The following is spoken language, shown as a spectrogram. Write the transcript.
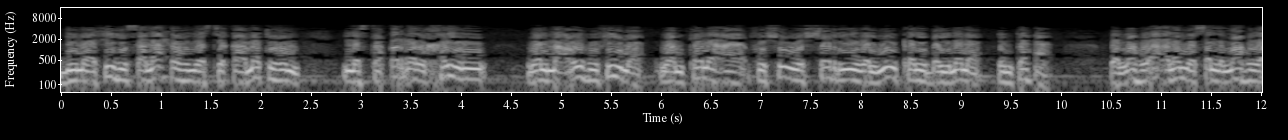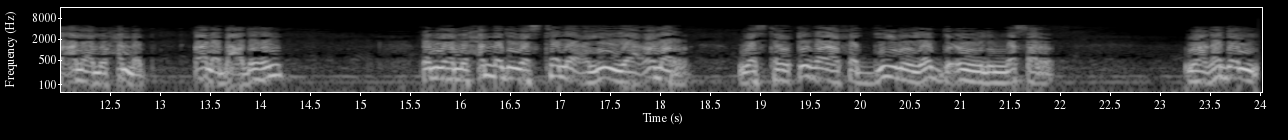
بما فيه صلاحهم واستقامتهم لاستقر الخير والمعروف فينا وامتنع فشو الشر والمنكر بيننا. انتهى. والله أعلم وصلى الله على محمد. قال بعضهم قم يا محمد واستمع لي يا عمر واستوقظا فالدين يدعو للنصر. وغدا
